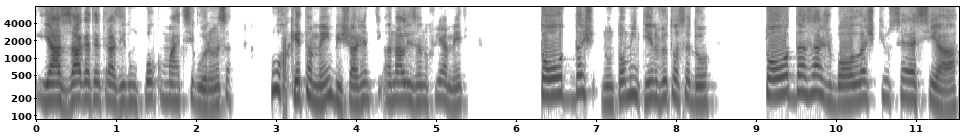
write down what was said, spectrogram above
e a zaga ter trazido um pouco mais de segurança, porque também, bicho, a gente analisando friamente, todas, não estou mentindo, viu, torcedor? Todas as bolas que o CSA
